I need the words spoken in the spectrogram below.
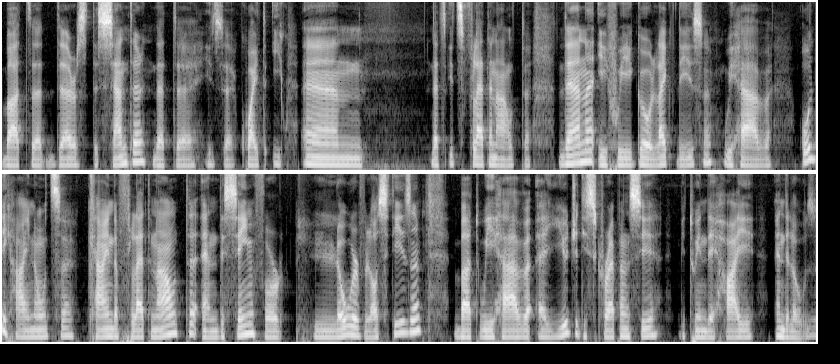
but uh, there's the center that uh, is uh, quite equal. And that it's flattened out. Then if we go like this, we have all the high notes uh, kind of flatten out and the same for lower velocities, but we have a huge discrepancy between the high and the lows.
